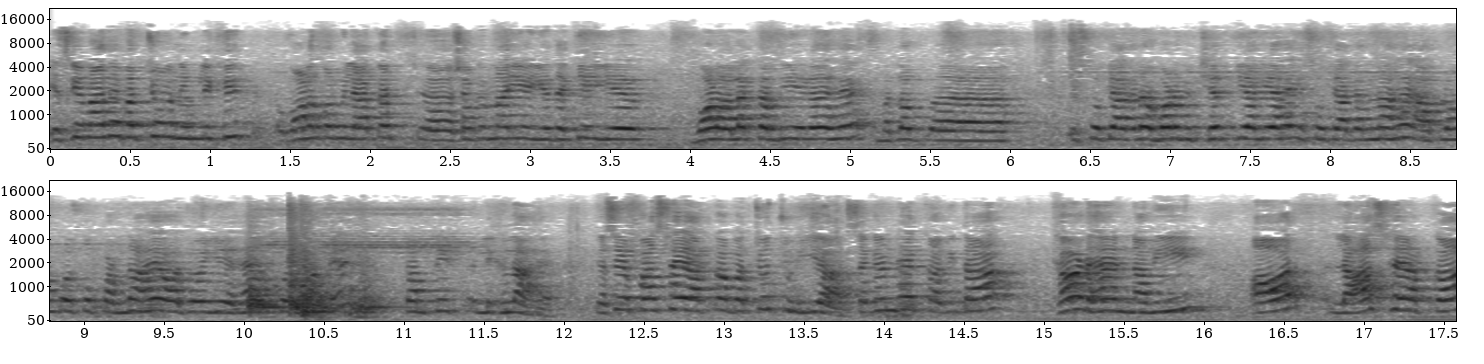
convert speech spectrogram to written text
इसके बाद है बच्चों, निम्नलिखित वर्ण को मिलाकर शब्द बनाइए। ये देखिए, ये वर्ण अलग कर दिए गए हैं। मतलब इसको क्या करना वर्ण विच्छेद किया गया है। इसको क्या करना है? आप लोगों को इसको पढ़ना है और जो ये है उसको यहाँ पे कंप्लीट लिखना है। जैसे फ़र्स्ट है आपका बच्चों चूहिया सेकंड है कविता थर्ड है नवीन और लास्ट है आपका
